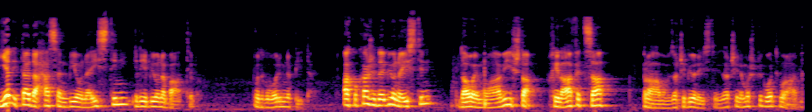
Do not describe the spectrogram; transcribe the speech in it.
je li tada Hasan bio na istini ili je bio na batilu? Odgovorim na pitanje. Ako kaže da je bio na istini, dao je Muavi šta? Hilafet sa pravom. Znači bio na istini. Znači ne možeš prigovoriti Muavi.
